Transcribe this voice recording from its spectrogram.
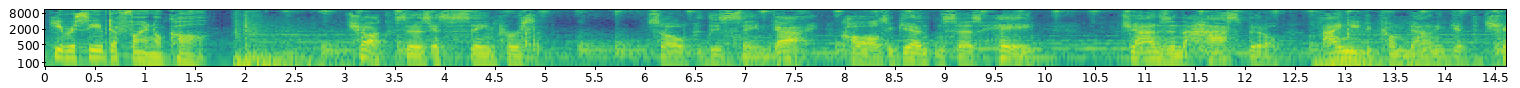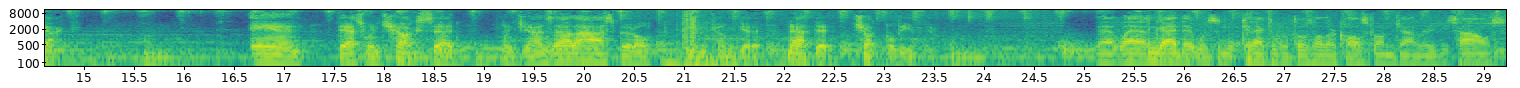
he received a final call. Chuck says it's the same person. So the same guy calls again and says, hey, John's in the hospital. I need to come down and get the check. And that's when Chuck said, when John's out of the hospital, he can come get it. Not that Chuck believed him. That last guy that was connected with those other calls from John Reeby's house.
